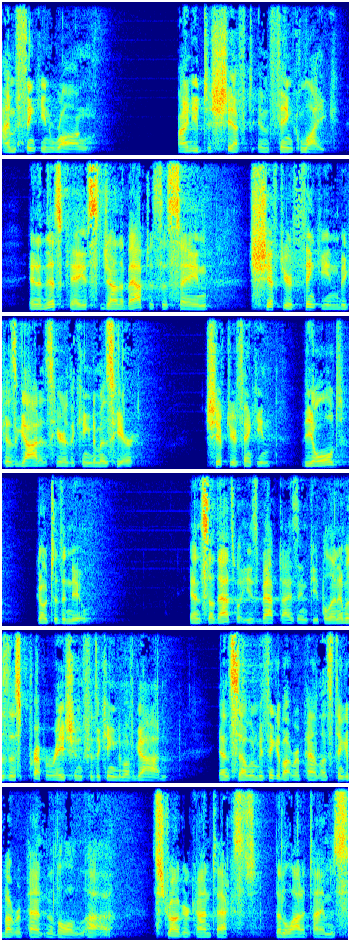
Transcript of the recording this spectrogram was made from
I'm thinking wrong. I need to shift and think like. And in this case, John the Baptist is saying, shift your thinking because God is here, the kingdom is here. Shift your thinking. The old, go to the new. And so that's what he's baptizing people in. It was this preparation for the kingdom of God. And so when we think about repent, let's think about repent in a little uh, stronger context than a lot of times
